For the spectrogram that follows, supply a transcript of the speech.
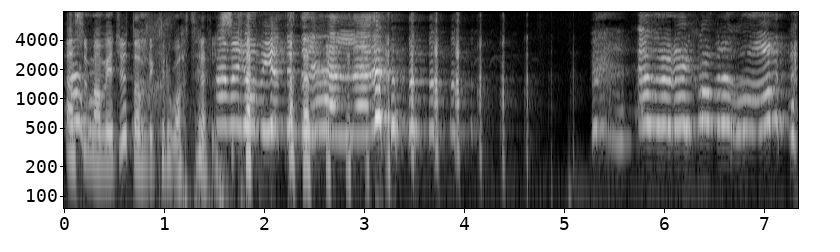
Alltså man vet ju inte om du gråter eller Nej men skrattar. jag vet inte det heller. Jag tror det kommer ihåg.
